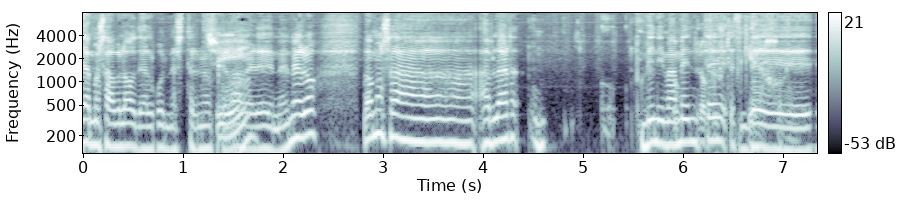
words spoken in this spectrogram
ya hemos hablado de algún estreno Sí. que va a haber en enero. Vamos a hablar mínimamente quiera, de,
